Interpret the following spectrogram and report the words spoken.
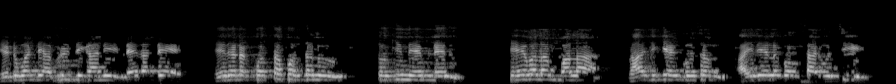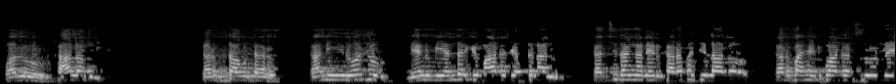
ఎటువంటి అభివృద్ధి కానీ లేదంటే ఏదైనా కొత్త పొంతలు తొక్కింది ఏం లేదు. కేవలం వాళ్ళ రాజకీయం కోసం ఐదేళ్ళకు ఒకసారి వచ్చి వాళ్ళు కాలం గడుపుతా ఉంటారు. కానీ ఈ రోజు నేను మీ అందరికీ మాట చెప్తున్నాను. ఖచ్చితంగా నేను కడప జిల్లాలో కడప హెడ్ క్వార్టర్స్ నుండి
